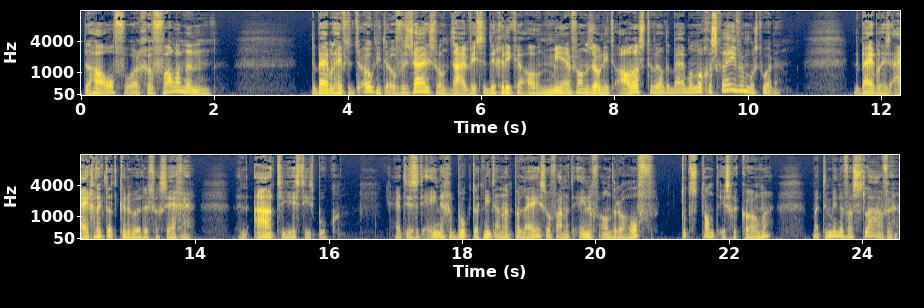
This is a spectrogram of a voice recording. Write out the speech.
de hal voor gevallenen. De Bijbel heeft het ook niet over Zeus, want daar wisten de Grieken al meer van, zo niet alles, terwijl de Bijbel nog geschreven moest worden. De Bijbel is eigenlijk, dat kunnen we rustig zeggen, een atheïstisch boek. Het is het enige boek dat niet aan een paleis of aan het een of andere hof tot stand is gekomen, maar te midden van slaven.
